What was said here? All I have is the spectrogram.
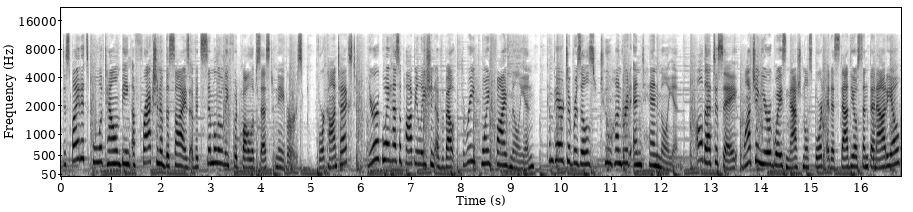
despite its pool of talent being a fraction of the size of its similarly football obsessed neighbors. For context, Uruguay has a population of about 3.5 million, compared to Brazil's 210 million. All that to say, watching Uruguay's national sport at Estadio Centenario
